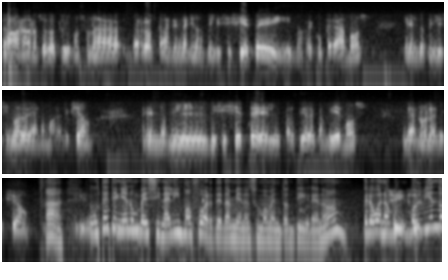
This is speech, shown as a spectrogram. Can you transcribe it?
No, no, nosotros tuvimos una derrota en el año 2017 y nos recuperamos y en el 2019 ganamos la elección. en el 2017 el partido de Cambiemos ganó la elección. Ah, ustedes tenían un vecinalismo fuerte también en su momento en Tigre, ¿no? Pero bueno, Sí, volviendo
